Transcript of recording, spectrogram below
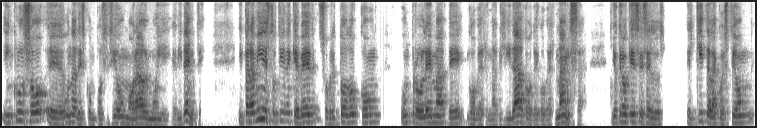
incluso eh, una descomposición moral muy evidente. Y para mí esto tiene que ver sobre todo con un problema de gobernabilidad o de gobernanza. Yo creo que ese es el, el kit de la cuestión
